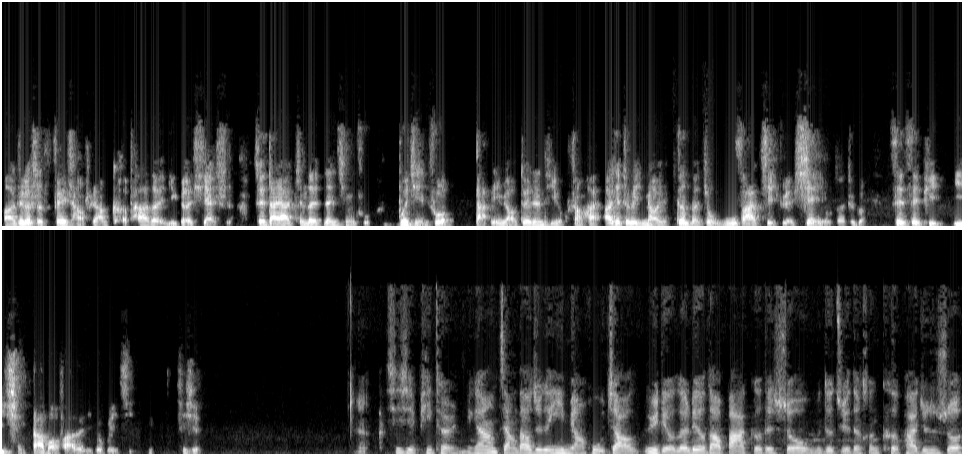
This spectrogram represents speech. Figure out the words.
啊！这个是非常非常可怕的一个现实，所以大家真的认清楚，不仅说打疫苗对人体有伤害，而且这个疫苗也根本就无法解决现有的这个 CCP 疫情大爆发的一个危机。谢谢。嗯，谢谢 Peter。你刚刚讲到这个疫苗护照预留了六到八格的时候，我们都觉得很可怕。就是说，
